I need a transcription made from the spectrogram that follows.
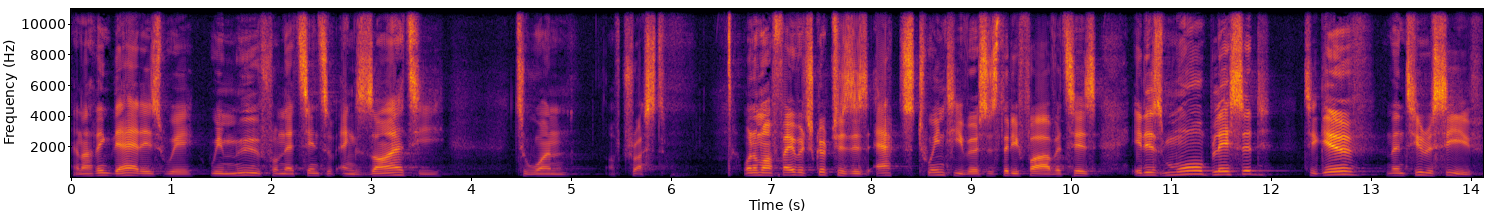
And I think that is where we move from that sense of anxiety to one of trust. one of my favorite scriptures is Acts 20, verses 35. It says, It is more blessed to give than to receive.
